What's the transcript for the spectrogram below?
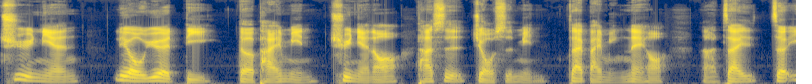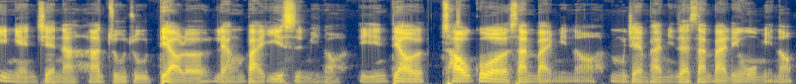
去年六月底的排名，去年哦他是九十名，在百名内哦。那，在这一年间呢，他足足掉了两百一十名哦，已经掉超过三百名哦，目前排名在三百零五名哦。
